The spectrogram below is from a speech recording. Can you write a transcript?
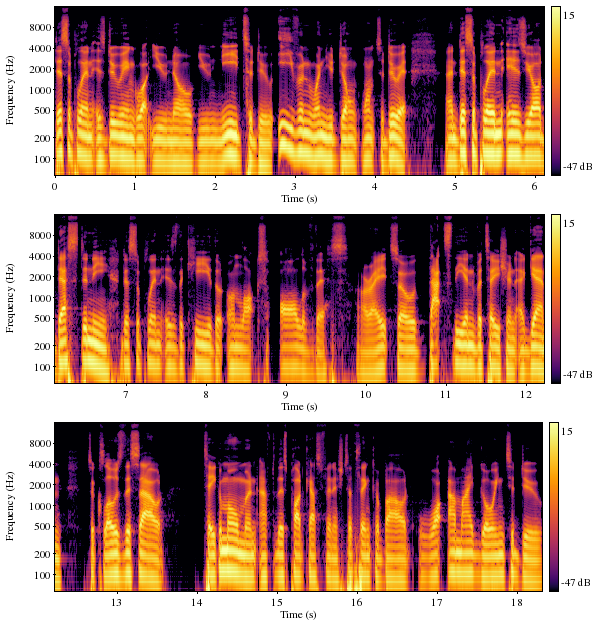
Discipline is doing what you know you need to do, even when you don't want to do it. And discipline is your destiny. Discipline is the key that unlocks all of this. All right. So that's the invitation again to close this out. Take a moment after this podcast finished to think about what am I going to do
